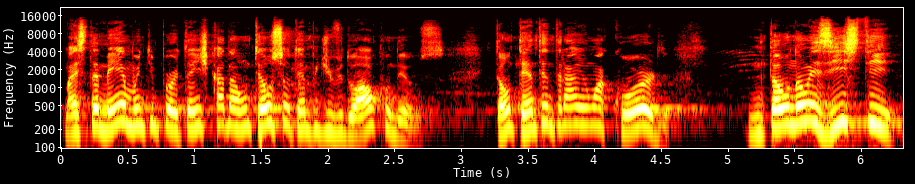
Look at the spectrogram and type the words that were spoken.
Mas também é muito importante cada um ter o seu tempo individual com Deus. Então tenta entrar em um acordo. Então não existe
